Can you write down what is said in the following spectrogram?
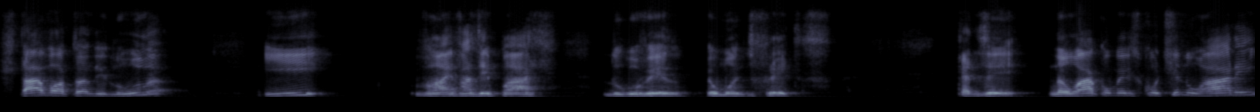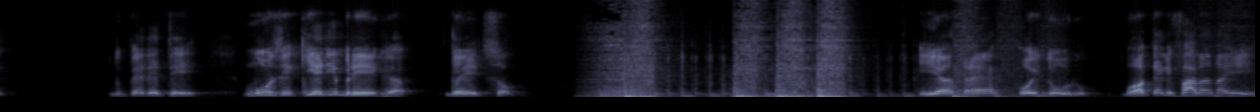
está votando em Lula e vai fazer parte do governo Eumano de Freitas. Quer dizer, não há como eles continuarem do PDT. Musiquinha de briga, Gleidson. E André foi duro. Bota ele falando aí.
